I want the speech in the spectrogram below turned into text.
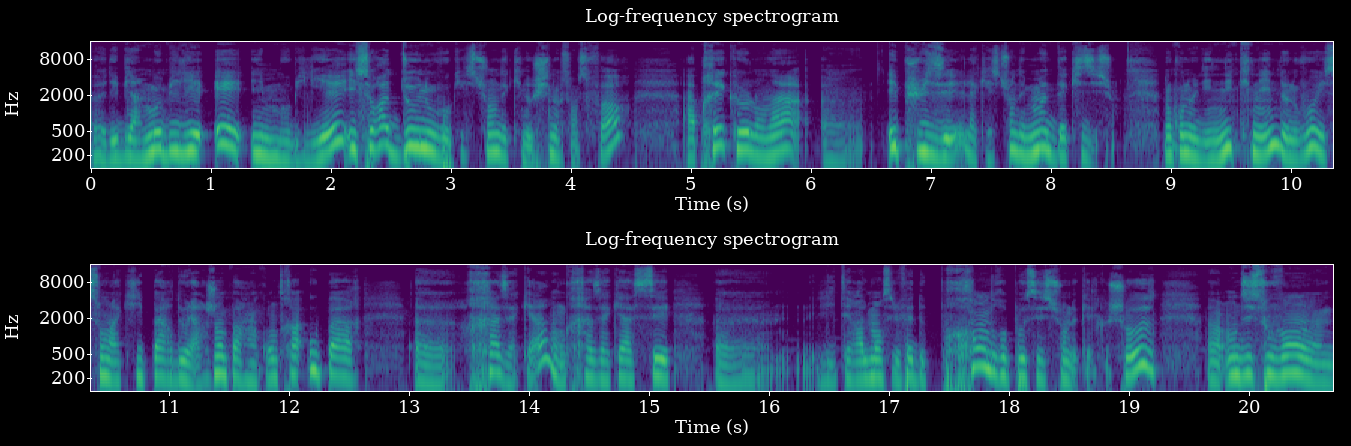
des biens mobiliers et immobiliers, il sera de nouveau question des kinoshin au sens fort après que l'on a euh, épuisé la question des modes d'acquisition. Donc on nous dit niknin, de nouveau, ils sont acquis par de l'argent, par un contrat ou par euh, chazaka. Donc chazaka, c'est euh, littéralement c'est le fait de prendre possession de quelque chose. on dit souvent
